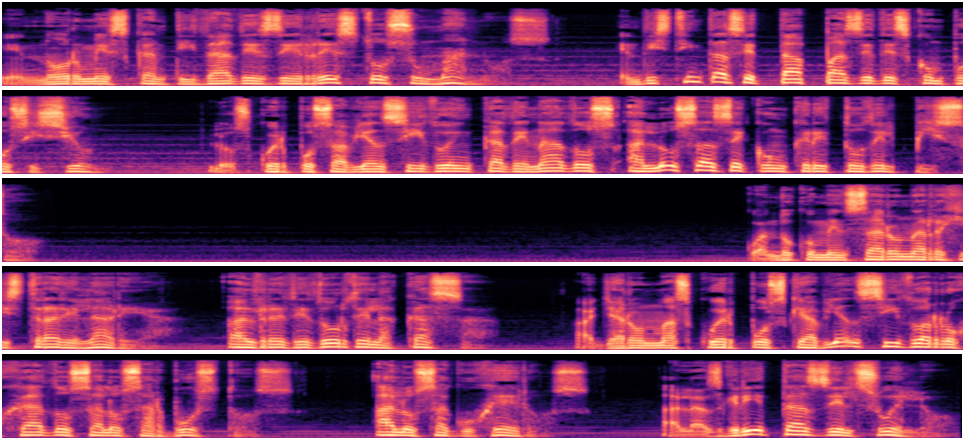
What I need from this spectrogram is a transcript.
Enormes cantidades de restos humanos en distintas etapas de descomposición. Los cuerpos habían sido encadenados a losas de concreto del piso. Cuando comenzaron a registrar el área alrededor de la casa, hallaron más cuerpos que habían sido arrojados a los arbustos a los agujeros, a las grietas del suelo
